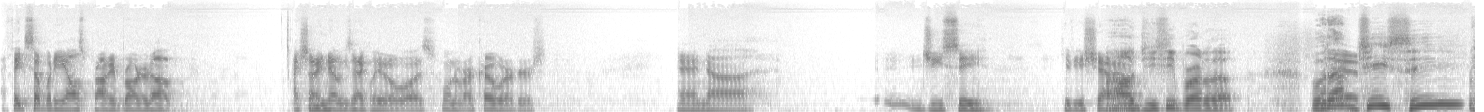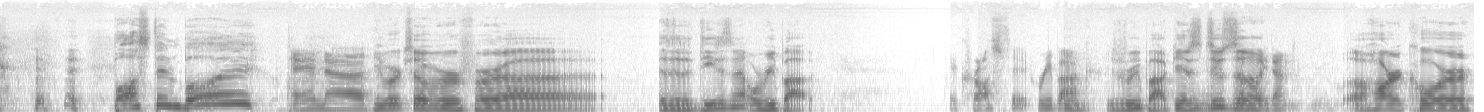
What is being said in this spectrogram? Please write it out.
I think somebody else probably brought it up, Actually, I know exactly who it was. One of our coworkers, and uh, GC. Give you a shout Oh, out. GC brought it up. What Yeah. up, GC? Boston boy. And uh, He works over for uh is it Adidas now or Reebok? CrossFit, Reebok, It's Reebok. Yeah, this dude's a, like a hardcore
